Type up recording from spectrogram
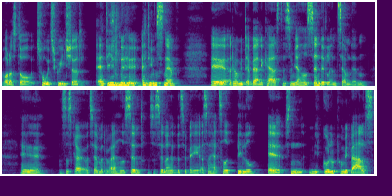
hvor der står, tog et screenshot af din, øh, af din snap. Øh, og det var min daværende kæreste, som jeg havde sendt et eller andet til om natten. Øh, og så skrev jeg jo til ham, at det var, jeg havde sendt, og så sender han det tilbage, og så har jeg taget et billede af sådan mit gulv på mit værelse,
